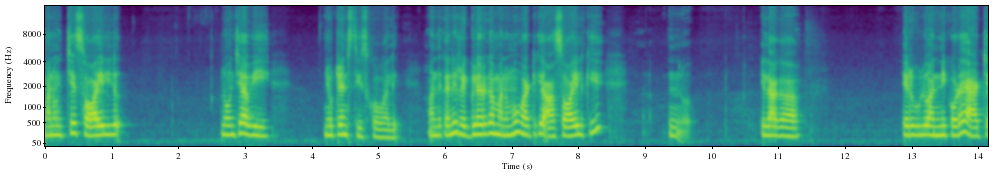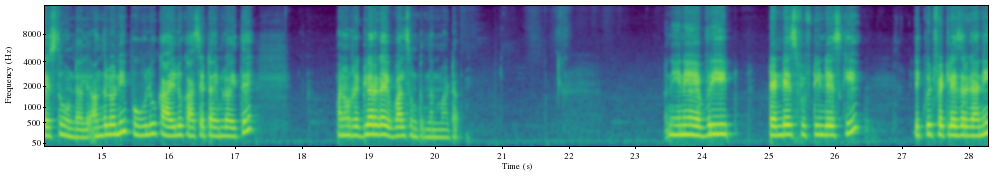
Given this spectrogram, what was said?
మనం ఇచ్చే సాయిల్ లోంచి అవి న్యూట్రియంట్స్ తీసుకోవాలి. అందుకని రెగ్యులర్గా మనము వాటికి ఆ సాయిల్కి ఇలాగా ఎరువులు అన్నీ కూడా యాడ్ చేస్తూ ఉండాలి. అందులోని పువ్వులు కాయలు కాసే టైంలో అయితే మనం రెగ్యులర్గా ఇవ్వాల్సి ఉంటుందన్నమాట. నేను ఎవ్రీ టెన్ డేస్ ఫిఫ్టీన్ డేస్కి లిక్విడ్ ఫెర్టిలైజర్ కానీ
